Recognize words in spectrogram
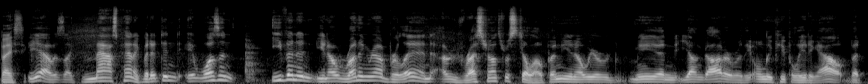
basically. yeah, it was like mass panic, but it didn't. It wasn't even in you know running around Berlin. Uh, restaurants were still open. You know, we were me and young daughter were the only people eating out, but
